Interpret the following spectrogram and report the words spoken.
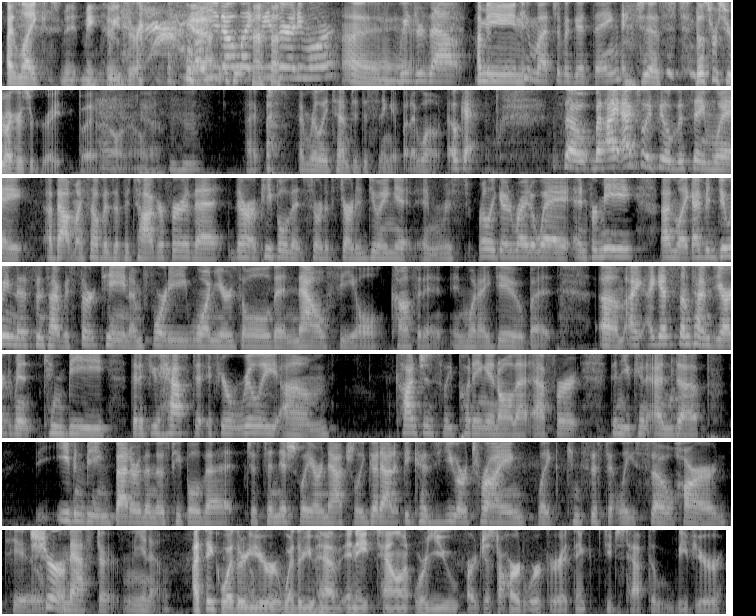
I liked Me, me too. Weezer. Yeah. Oh, you don't like Weezer anymore? I, Weezer's out. I Just mean- too much of a good thing. I just those first two records are great, but I don't know. Yeah. Mm-hmm. I, I'm really tempted to sing it, but I won't. Okay. So, but I actually feel the same way about myself as a photographer that there are people that sort of started doing it and was really good right away. And for me, I'm like, I've been doing this since I was 13. I'm 41 years old and now feel confident in what I do. But um, I, I guess sometimes the argument can be that if you have to, if you're really um, consciously putting in all that effort, then you can end up even being better than those people that just initially are naturally good at it because you are trying like consistently so hard to Sure. master, you know. I think whether you're whether you have innate talent or you are just a hard worker, I think you just have to leave your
